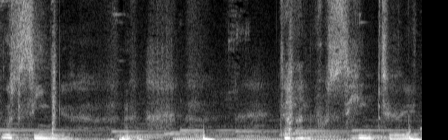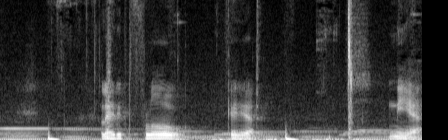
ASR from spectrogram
pusing. Jangan pusing cuy. Let it flow. Kayak ini ya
